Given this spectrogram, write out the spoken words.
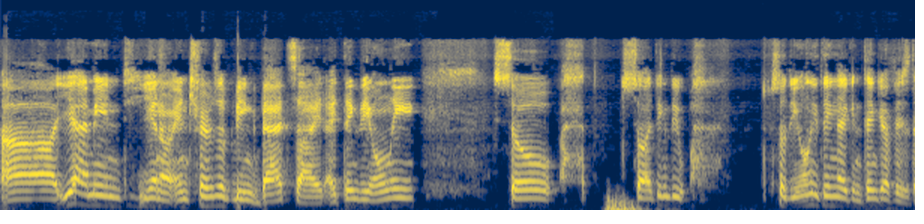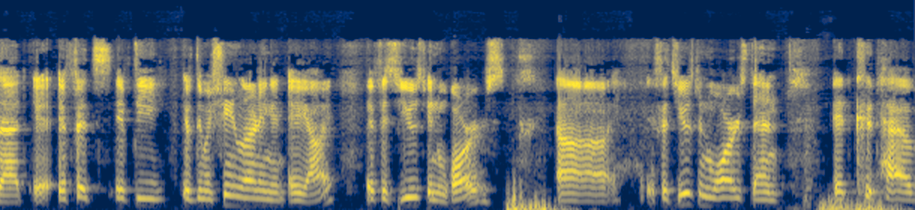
Uh, yeah, I mean, you know, in terms of being bad side, I think the only so so I think the so the only thing I can think of is that if it's if the if the machine learning and AI if it's used in wars, uh, if it's used in wars, then it could have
